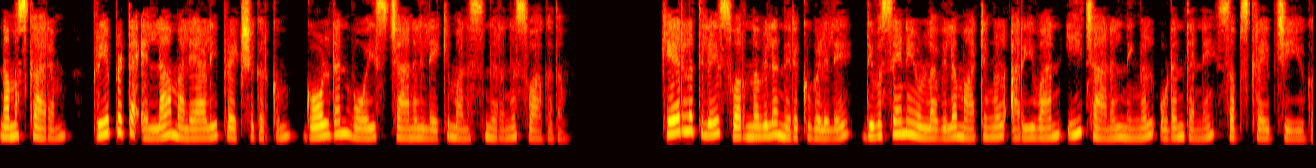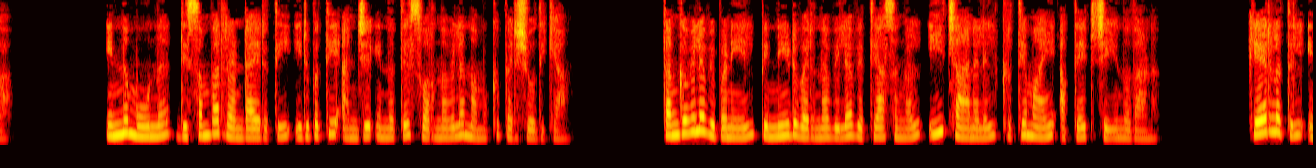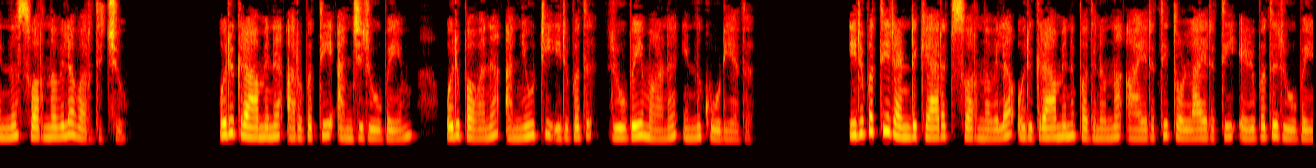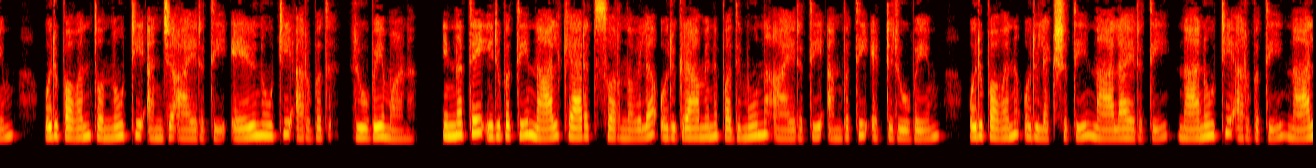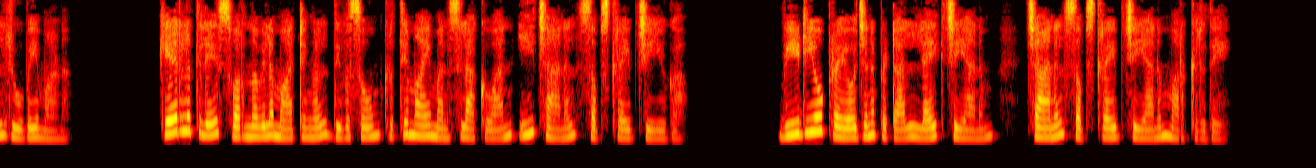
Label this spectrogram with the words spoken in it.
നമസ്കാരം. പ്രിയപ്പെട്ട എല്ലാ മലയാളി പ്രേക്ഷകർക്കും ഗോൾഡൻ വോയിസ് ചാനലിലേക്ക് മനസ്സ് നിറഞ്ഞ സ്വാഗതം. കേരളത്തിലെ സ്വർണവില നിരക്കുകളിലെ ദിവസേനയുള്ള വില മാറ്റങ്ങൾ അറിയുവാൻ ഈ ചാനൽ നിങ്ങൾ ഉടൻ തന്നെ സബ്സ്ക്രൈബ് ചെയ്യുക. ഇന്ന് മൂന്ന് ഡിസംബർ രണ്ടായിരത്തി ഇരുപത്തി അഞ്ച് ഇന്നത്തെ സ്വർണവില നമുക്ക് പരിശോധിക്കാം. തങ്കവില വിപണിയിൽ പിന്നീട് വരുന്ന വില വ്യത്യാസങ്ങൾ ഈ ചാനലിൽ കൃത്യമായി അപ്ഡേറ്റ് ചെയ്യുന്നതാണ്. കേരളത്തിൽ ഇന്ന് സ്വർണവില വർദ്ധിച്ചു. ഒരു ഗ്രാമിന് അറുപത്തി അഞ്ച് രൂപയും ഒരു പവന് അഞ്ഞൂറ്റി ഇരുപത് രൂപയുമാണ് ഇന്ന് കൂടിയത്. ഇരുപത്തിരണ്ട് ക്യാരറ്റ് സ്വർണവില ഒരു ഗ്രാമിന് പതിനൊന്ന് ആയിരത്തി തൊള്ളായിരത്തി എഴുപത് രൂപയും ഒരു പവൻ തൊണ്ണൂറ്റി അഞ്ച് ആയിരത്തി എഴുന്നൂറ്റി അറുപത് രൂപയുമാണ്. ഇന്നത്തെ ഇരുപത്തിനാല് ക്യാരറ്റ് സ്വർണവില ഒരു ഗ്രാമിന് പതിമൂന്ന് ആയിരത്തി അൻപത്തി എട്ട് രൂപയും ഒരു പവൻ ഒരു ലക്ഷത്തി നാലായിരത്തി നാനൂറ്റി അറുപത്തി നാല് രൂപയുമാണ്. കേരളത്തിലെ സ്വർണവില മാറ്റങ്ങൾ ദിവസവും കൃത്യമായി മനസ്സിലാക്കുവാൻ ഈ ചാനൽ സബ്സ്ക്രൈബ് ചെയ്യുക. വീഡിയോ പ്രയോജനപ്പെട്ടാൽ ലൈക്ക് ചെയ്യാനും ചാനൽ സബ്സ്ക്രൈബ് ചെയ്യാനും മറക്കരുതേ.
